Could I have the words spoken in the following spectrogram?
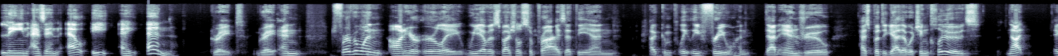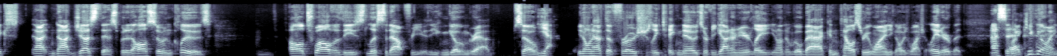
Lean as in L E A N. Great, great. And for everyone on here early, we have a special surprise at the end, a completely free one that Andrew has put together, which includes not ex- not, not just this, but it also includes all 12 of these listed out for you that you can go and grab. So Yeah. you don't have to ferociously take notes, or if you got on here late, you don't have to go back and tell us to rewind. You can always watch it later. But That's it. right, keep going.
